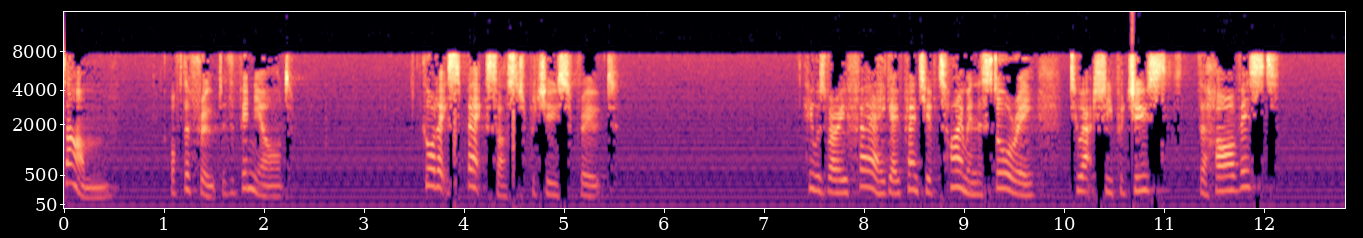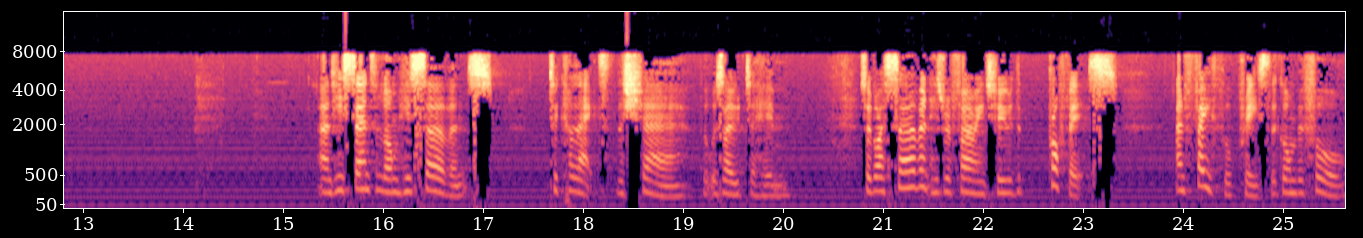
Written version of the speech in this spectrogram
some of the fruit of the vineyard. God expects us to produce fruit he was very fair. He gave plenty of time in the story to actually produce the harvest. And he sent along his servants to collect the share that was owed to him. So, by servant, he's referring to the prophets and faithful priests that gone before.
